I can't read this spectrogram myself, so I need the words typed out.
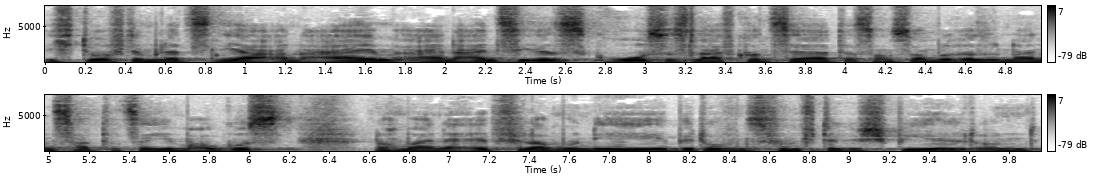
Ich durfte im letzten Jahr an einem ein einziges großes Live-Konzert, das Ensemble Resonanz hat tatsächlich im August nochmal in der Elbphilharmonie Beethovens Fünfte gespielt und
